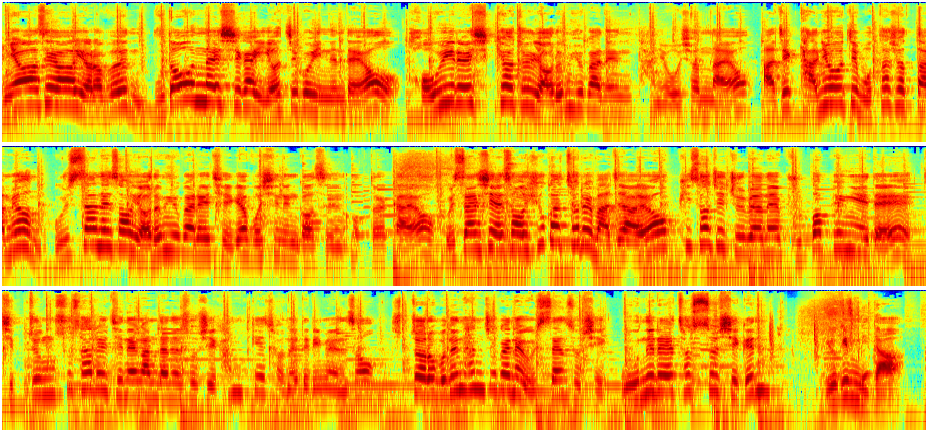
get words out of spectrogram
안녕하세요 여러분 무더운 날씨가 이어지고 있는데요 더위를 식혀줄 여름휴가는 다녀오셨나요? 아직 다녀오지 못하셨다면 울산에서 여름휴가를 즐겨보시는 것은 어떨까요? 울산시에서 휴가철을 맞이하여 피서지 주변의 불법행위에 대해 집중 수사를 진행한다는 소식 함께 전해드리면서 숫자로 보는 한 주간의 울산 소식 오늘의 첫 소식은 6입니다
